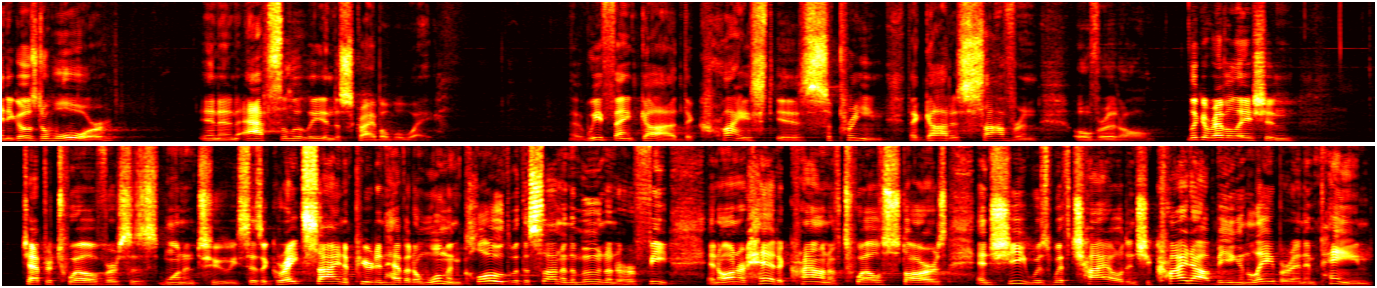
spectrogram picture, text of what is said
and he goes to war in an absolutely indescribable way. Uh, we thank God that Christ is supreme, that God is sovereign over it all. Look at Revelation chapter 12, verses 1 and 2. He says, A great sign appeared in heaven, a woman clothed with the sun and the moon under her feet, and on her head a crown of 12 stars. And she was with child, and she cried out, being in labor and in pain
